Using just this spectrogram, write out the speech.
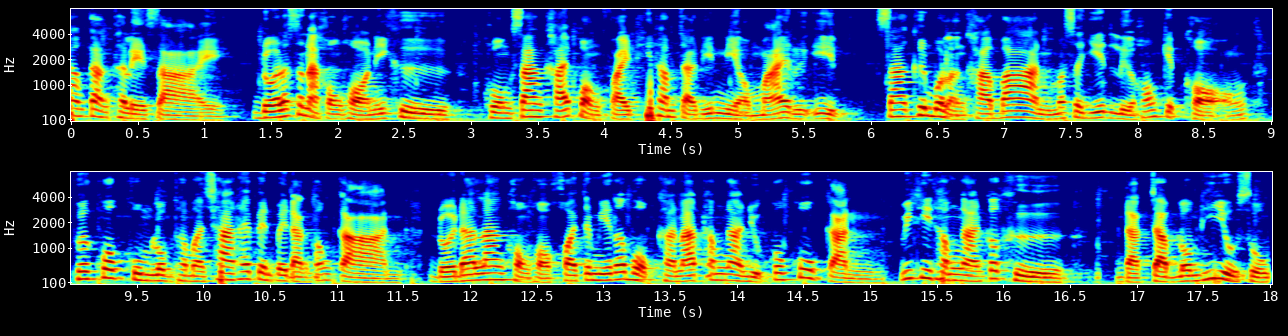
ท่ามกลางทะเลทราย โดยลักษณะของหอนี้คือ โครงสร้างคล้ายปล่องไฟที่ทำจากดินเหนียวไม้หรืออิฐ สร้างขึ้นบนหลังคาบ้าน มัสยิดหรือห้องเก็บของ เพื่อควบคุมลมธรรมชาติให้เป็นไปดังต้องการ โดยด้านล่างของหอคอยจะมีระบบคานัตทำงานอยู่ควบคู่กัน วิธีทำงานก็คือ ดักจับลมที่อยู่สูง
